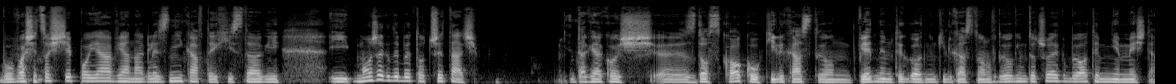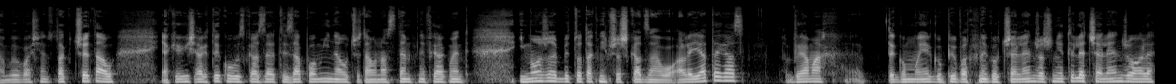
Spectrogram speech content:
bo właśnie coś się pojawia, nagle znika w tej historii i może gdyby to czytać tak jakoś e, z doskoku kilka stron w jednym tygodniu, kilka stron w drugim, to człowiek by o tym nie myślał, by właśnie to tak czytał jakiś artykuł z gazety, zapominał, czytał następny fragment i może by to tak nie przeszkadzało, ale ja teraz w ramach e, tego mojego prywatnego challenge'a, czy nie tyle challenge'u, ale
